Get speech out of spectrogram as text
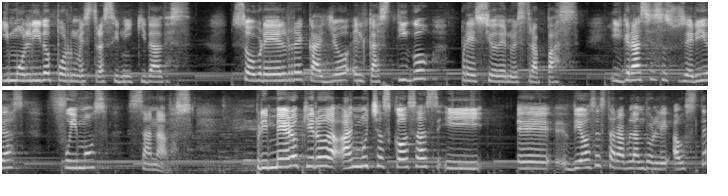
y molido por nuestras iniquidades. Sobre él recayó el castigo, precio de nuestra paz, y gracias a sus heridas fuimos sanados. Primero quiero, hay muchas cosas y eh, Dios estará hablándole a usted,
